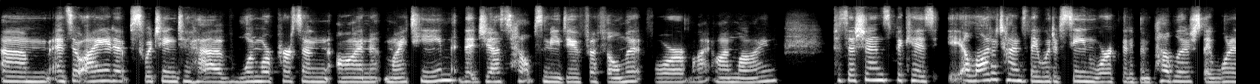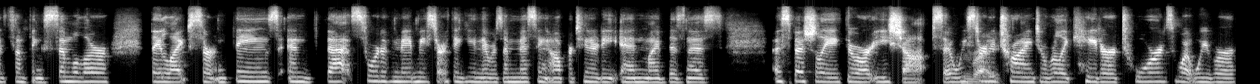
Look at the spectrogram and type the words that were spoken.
Um, and so I ended up switching to have one more person on my team that just helps me do fulfillment for my online positions because a lot of times they would have seen work that had been published. They wanted something similar. They liked certain things. And that sort of made me start thinking there was a missing opportunity in my business, especially through our e shop. So we started right. trying to really cater towards what we were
